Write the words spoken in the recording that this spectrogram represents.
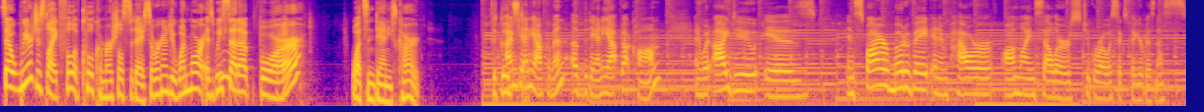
So, we're just like full of cool commercials today. So, we're going to do one more as we set up for what's in Danny's cart. The good I'm stuff. Danny Ackerman of thedannyapp.com, and what I do is inspire, motivate, and empower online sellers to grow a six figure business.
